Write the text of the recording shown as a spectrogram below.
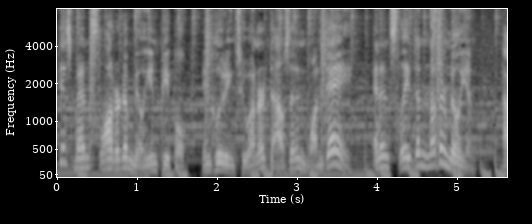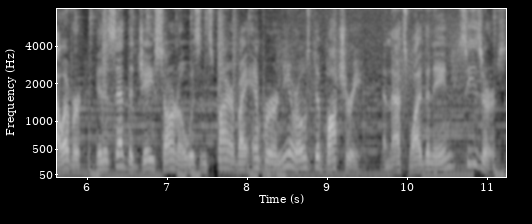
his men slaughtered a million people, including 200,000 in one day, and enslaved another million. However, it is said that J. Sarno was inspired by Emperor Nero's debauchery, and that's why the name Caesars.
